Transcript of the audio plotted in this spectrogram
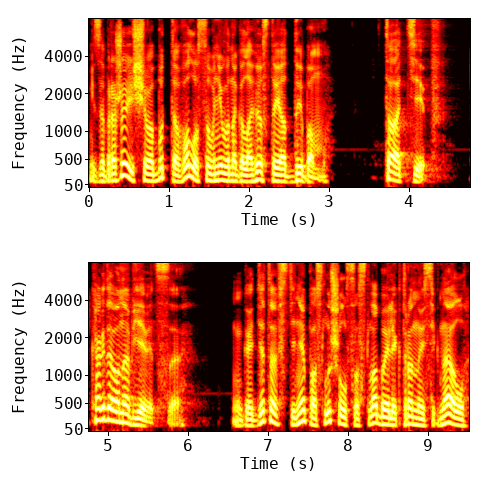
изображающего, будто волосы у него на голове стоят дыбом. «Тот тип. Когда он объявится?» Где-то в стене послышался слабый электронный сигнал,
